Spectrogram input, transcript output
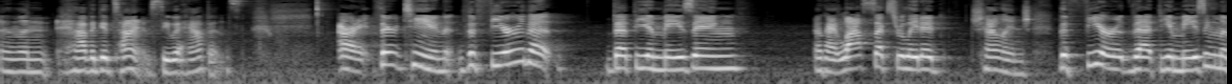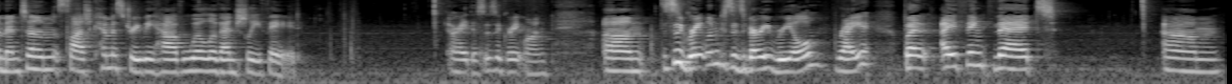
and then have a good time see what happens. All right 13 the fear that that the amazing okay last sex related challenge. The fear that the amazing momentum slash chemistry we have will eventually fade. All right this is a great one um, this is a great one because it's very real right but i think that um,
